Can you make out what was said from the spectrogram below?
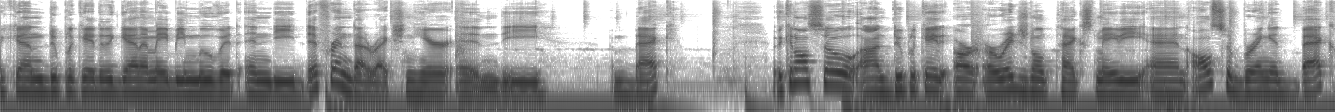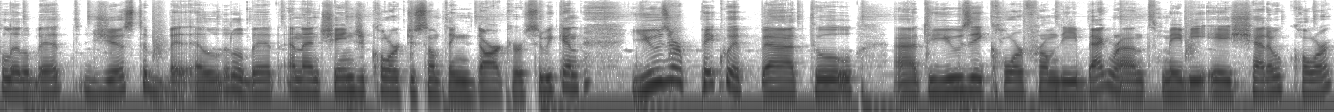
we can duplicate it again and maybe move it in the different direction here in the back. We can also uh, duplicate our original text maybe and also bring it back a little bit, just a bit, a little bit, and then change the color to something darker. So we can use our pick whip uh, tool uh, to use a color from the background, maybe a shadow color,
